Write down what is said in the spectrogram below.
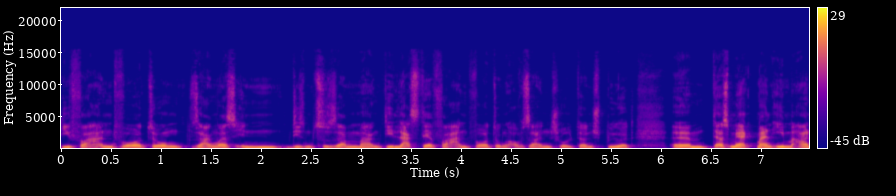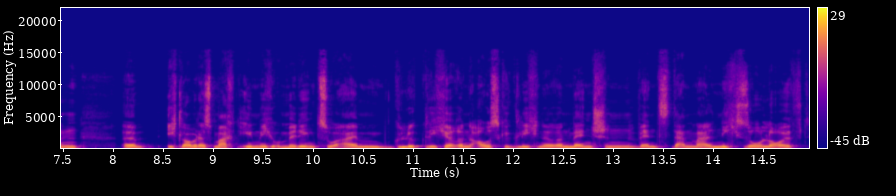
die Verantwortung, sagen wir es in diesem Zusammenhang, die Last der Verantwortung auf seinen Schultern spürt. Ähm, das merkt man ihm an. Ähm, ich glaube, das macht ihn nicht unbedingt zu einem glücklicheren, ausgeglicheneren Menschen, wenn es dann mal nicht so läuft.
